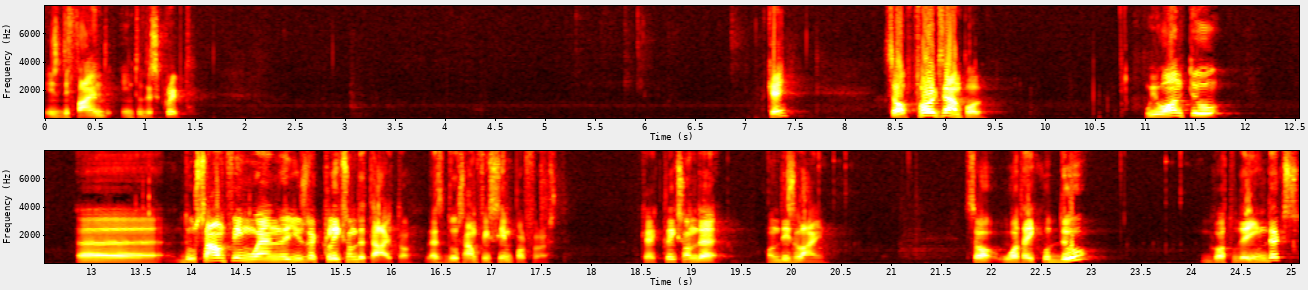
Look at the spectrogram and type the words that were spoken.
is defined into the script. okay so for example we want to uh, do something when the user clicks on the title. Let's do something simple first. Okay clicks on the on this line. So what I could do go to the index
